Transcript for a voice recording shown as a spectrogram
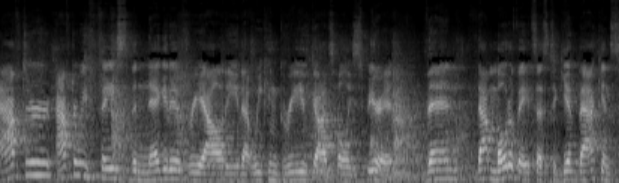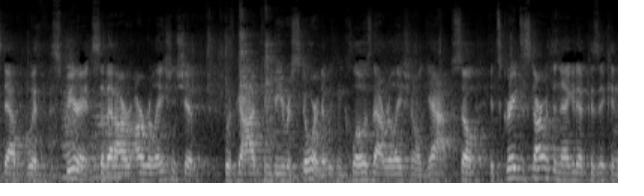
after after we face the negative reality that we can grieve God's Holy Spirit, then that motivates us to get back in step with the Spirit so that our, our relationship with God can be restored, that we can close that relational gap. So it's great to start with the negative because it can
